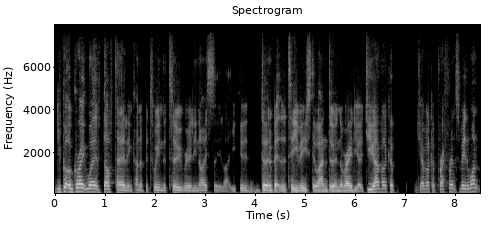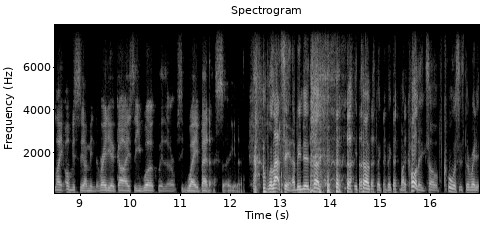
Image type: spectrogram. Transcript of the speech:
you've got a great way of dovetailing kind of between the two really nicely. Like you could doing a bit of the TV still and doing the radio. Do you have like a do you have like a preference of either one? Like obviously, I mean the radio guys that you work with are obviously way better. So you know. well, that's it. I mean, in terms, in terms of the, the, my colleagues, of course it's the radio.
